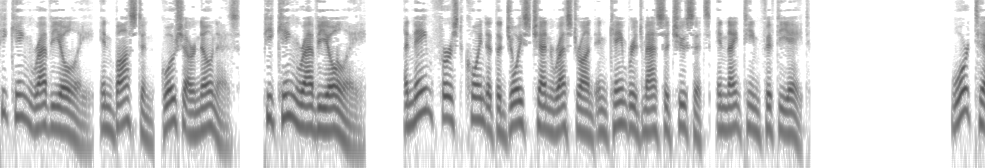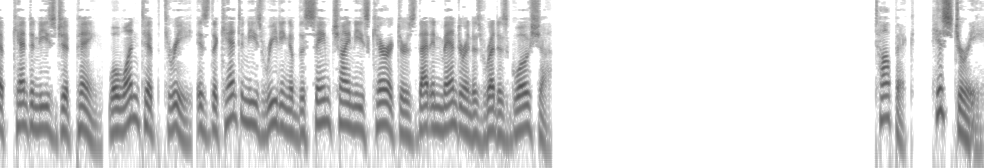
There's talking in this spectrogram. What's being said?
Peking ravioli. In Boston, guotia are known as Peking ravioli, a name first coined at the Joyce Chen restaurant in Cambridge, Massachusetts, in 1958. War tip Cantonese Jyutping, Wa tip 3 is the Cantonese reading of the same Chinese characters that in Mandarin is read as guoxia. History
